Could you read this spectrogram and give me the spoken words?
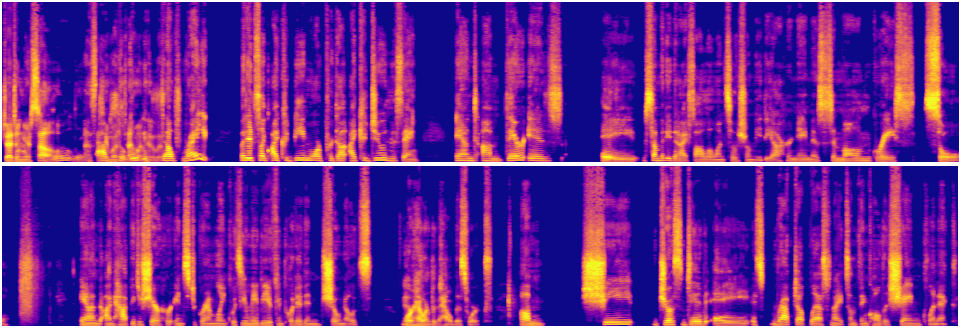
judging Absolutely. yourself as too Absolutely. much time on Hulu. Self right, but it's like I could be more productive. I could do the thing, and um, there is a somebody that I follow on social media. Her name is Simone Grace Seol. And I'm happy to share her Instagram link with you. Maybe you can put it in show notes yeah. or however the hell this works. Um, she just did a, it's wrapped up last night, something called a shame clinic.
